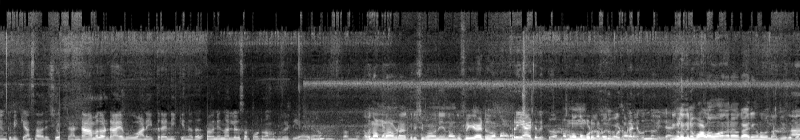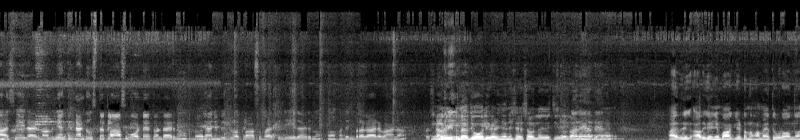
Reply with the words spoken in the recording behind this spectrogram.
ഞങ്ങൾക്ക് വിൽക്കാൻ സാധിച്ചു. രണ്ടാമതുണ്ടായ പൂവാണ് ഇത്രയും നിൽക്കുന്നത്. അവന് നല്ലൊരു സപ്പോർട്ട് നമുക്ക് കിട്ടിയായിരുന്നു. അപ്പൊ നമ്മൾ അവിടെ കൃഷിഭവനിൽ നമുക്ക് ഫ്രീ ആയിട്ട് തന്നാ ഫ്രീ ആയിട്ട് വിത്ത് തന്നു. നമ്മളൊന്നും കൊടുക്കണ്ട ഒന്നുമില്ല. നിങ്ങൾ ഇതിന് വളവോ അങ്ങനെ കാര്യങ്ങളോ എല്ലാം ആ ചെയ്തിട്ടുണ്ട് ചെയ്തായിരുന്നു. അവൻ ഞങ്ങൾക്ക് രണ്ടു ദിവസത്തെ ക്ലാസ് കോട്ടയത്തുണ്ടായിരുന്നു ഞാനും ബിന്ദു ആ ക്ലാസ് അറ്റൻഡ് ചെയ്തായിരുന്നു. അതിന് പ്രകാരമാണ്. നിങ്ങളുടെ നിങ്ങൾ വീട്ടിലെ ജോലി കഴിഞ്ഞതിന് ശേഷമല്ലേ ചേച്ചി ഇതെല്ലാം അത് അത് കഴിഞ്ഞ് ബാക്കി കിട്ടുന്ന സമയത്ത് ഇവിടെ വന്ന്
